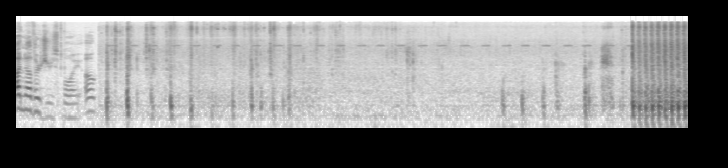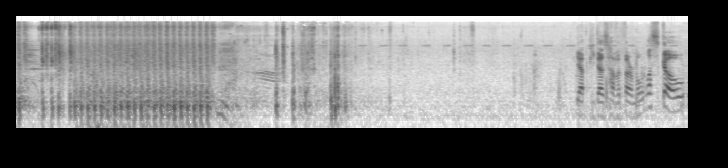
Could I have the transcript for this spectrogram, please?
Another juice boy. Oh. Yep, he does have a thermal. Let's go.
